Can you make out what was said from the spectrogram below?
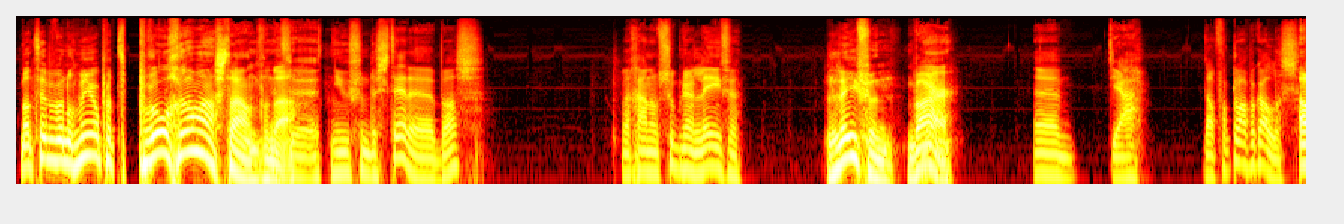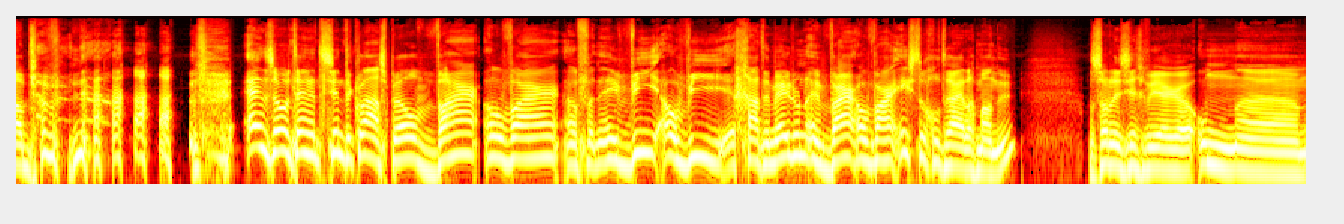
wat hebben we nog meer op het programma staan vandaag? Het, uh, het, nieuws van de sterren, Bas. We gaan op zoek naar leven. Leven, waar? Ja, uh, ja. Dan verklap ik alles. Oh, en zometeen het Sinterklaasspel. Waar oh waar, of nee, wie oh wie gaat er meedoen en waar oh waar is de goed heiligman nu? Zal hij zich weer uh,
